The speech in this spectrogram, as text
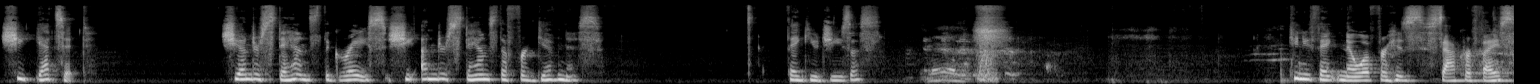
She gets it. She understands the grace, she understands the forgiveness. Thank you, Jesus. Ma'am. Can you thank Noah for his sacrifice?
